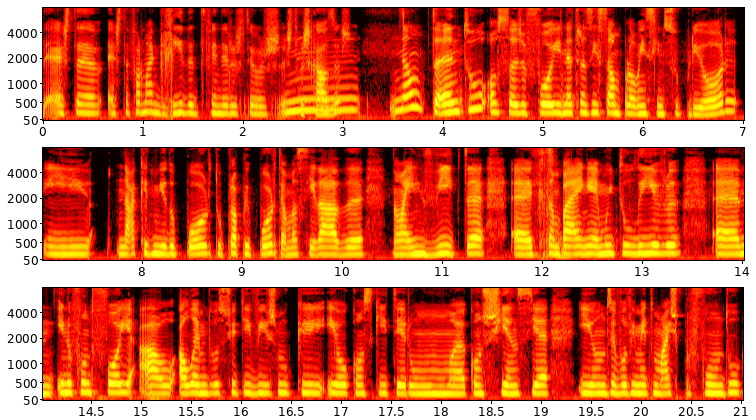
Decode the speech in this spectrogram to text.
esta, esta forma aguerrida de defender os teus, as tuas causas? Não tanto, ou seja, foi na transição para o ensino superior e na Academia do Porto. O próprio Porto é uma cidade, não é invicta, uh, que também é muito livre. Um, e no fundo foi ao, ao leme do associativismo que eu consegui ter uma consciência e um desenvolvimento mais profundo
